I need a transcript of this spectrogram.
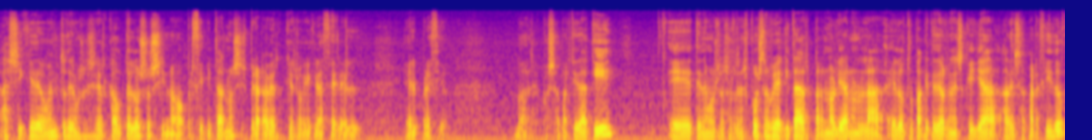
Así que de momento tenemos que ser cautelosos y no precipitarnos y esperar a ver qué es lo que quiere hacer el, el precio. Vale, pues a partir de aquí eh, tenemos las órdenes puestas. Voy a quitar para no liarnos el otro paquete de órdenes que ya ha desaparecido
